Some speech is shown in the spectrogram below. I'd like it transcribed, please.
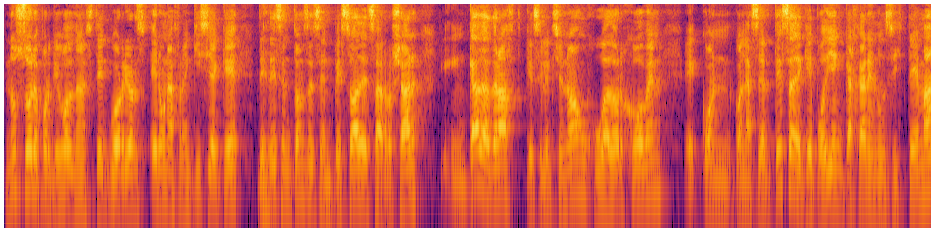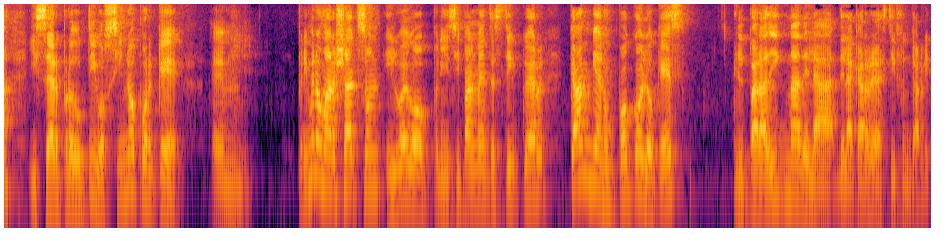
No solo porque Golden State Warriors era una franquicia que desde ese entonces empezó a desarrollar en cada draft que seleccionó a un jugador joven eh, con, la certeza de que podía encajar en un sistema y ser productivo, sino porque em, primero Mark Jackson y luego principalmente Steve Kerr cambian un poco lo que es el paradigma de la, de la carrera de Stephen Curry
